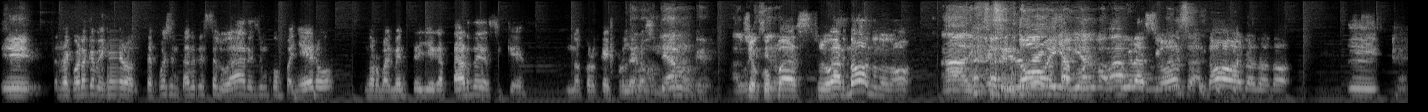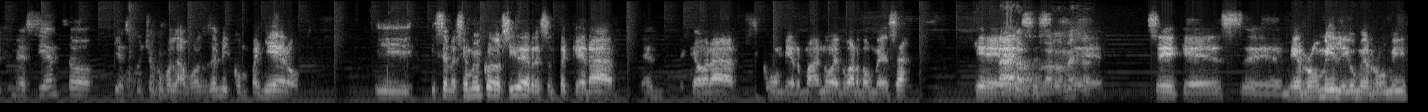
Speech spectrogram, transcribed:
Y recuerdo que me dijeron, te puedes sentar en este lugar, es un compañero, normalmente llega tarde, así que no creo que hay ¿Te problema si, o qué? ¿Algo si ocupas su lugar. No, no, no, no. Ah, dije, se sentó y había muy- algo abajo. graciosa. No, no, no, no. Y me siento y escucho como la voz de mi compañero y, y se me hacía muy conocida y resulta que era, que ahora es como mi hermano Eduardo Mesa, que Claro, es, Eduardo este, Mesa. Sí, que es eh, mi roomie, le digo mi roomie,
